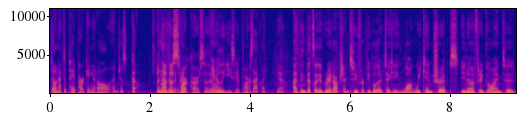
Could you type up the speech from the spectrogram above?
don't have to pay parking at all, and just go. And they're those smart cars, so they're Yeah, really easy to park. Exactly. Yeah. I think that's like a great option too for people that are taking long weekend trips. You know, if you're going to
